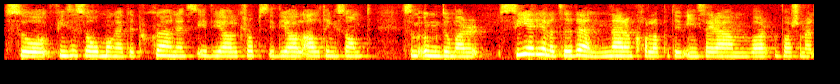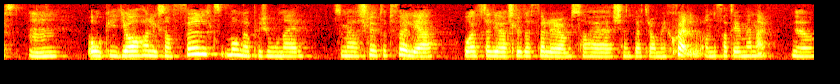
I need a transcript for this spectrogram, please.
så finns det så många typ, skönhetsideal, kroppsideal, allting sånt som ungdomar ser hela tiden när de kollar på typ Instagram, var, var som helst. Mm. Och jag har liksom följt många personer som jag har slutat följa och efter att jag har slutat följa dem så har jag känt bättre om mig själv, om du fattar vad jag menar. Ja.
